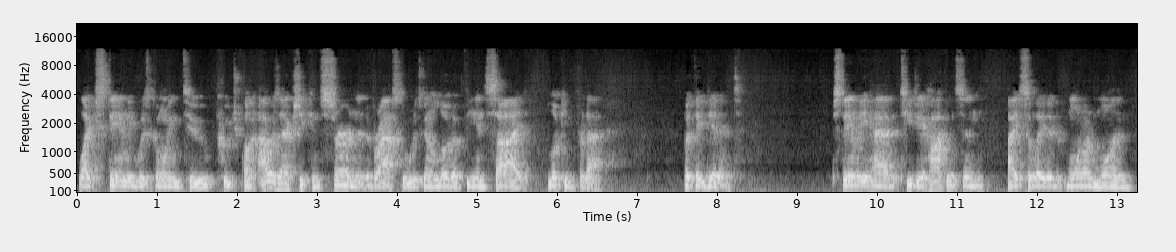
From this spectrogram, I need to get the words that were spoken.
like Stanley was going to pooch punt. I was actually concerned that Nebraska was going to load up the inside looking for that, but they didn't. Stanley had TJ Hockenson isolated one on one.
